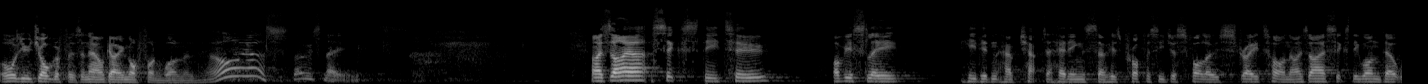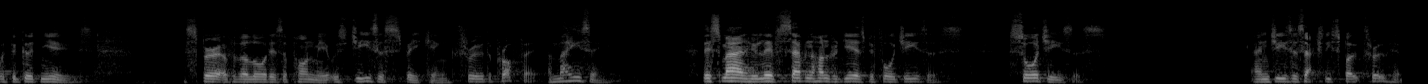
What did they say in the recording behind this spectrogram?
All you geographers are now going off on one and, oh, yes, those names. Isaiah 62, obviously, he didn't have chapter headings, so his prophecy just follows straight on. Isaiah 61 dealt with the good news. The Spirit of the Lord is upon me. It was Jesus speaking through the prophet. Amazing. This man who lived 700 years before Jesus saw Jesus. And Jesus actually spoke through him.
